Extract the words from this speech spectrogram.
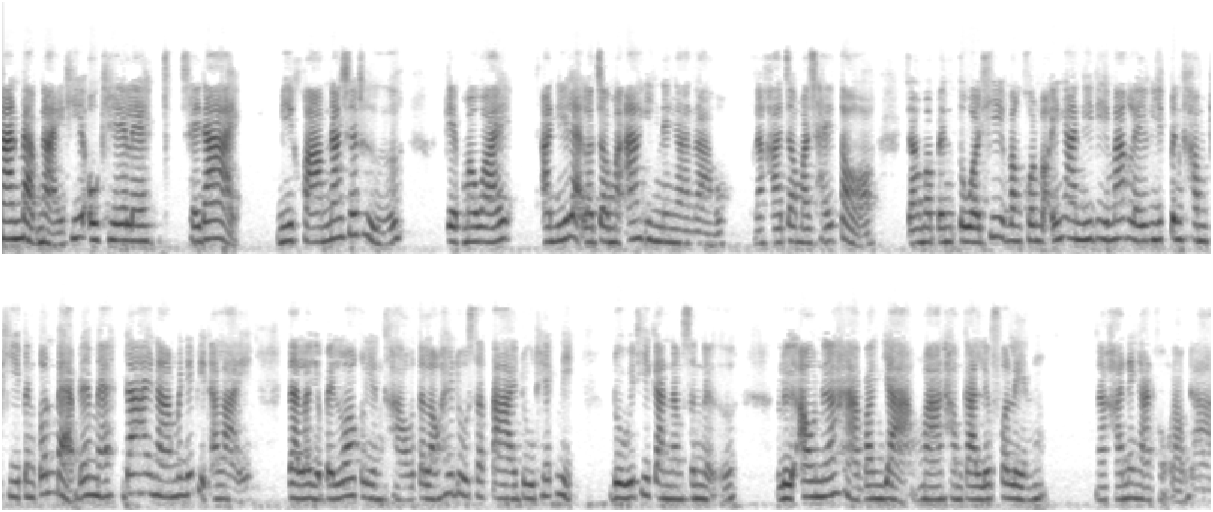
งานแบบไหนที่โอเคเลย ใช้ได้ มีความน่าเชื่อถือ เก็บมาไว้ อันนี้แหละเราจะมาอ้างอิงในงานเรานะคะจะมาใช้ต่อจะมาเป็นตัวที่บางคนบอกไอ้งานนี้ดีมากเลยยึดเป็นคัมภีร์เป็นต้นแบบได้ไหมได้นะไม่ได้ผิดอะไร แต่เราอย่าไปลอกเรียนเขา แต่เราให้ดูสไตล์ดูเทคนิค ดูวิธีการนำเสนอ หรือเอาเนื้อหาบางอย่างมาทำการ reference นะคะในงานของเราได้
